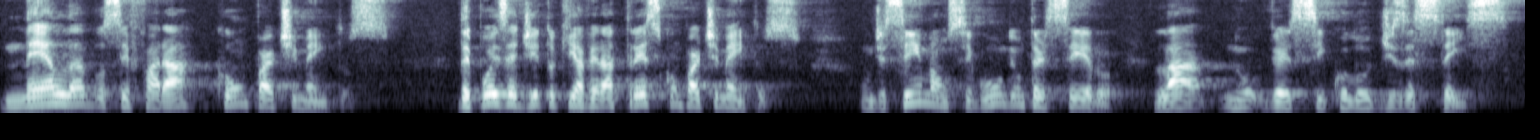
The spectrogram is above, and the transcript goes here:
nela você fará compartimentos. Depois é dito que haverá três compartimentos: um de cima, um segundo e um terceiro, lá no versículo 16.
